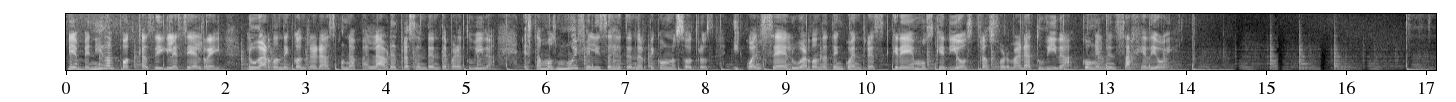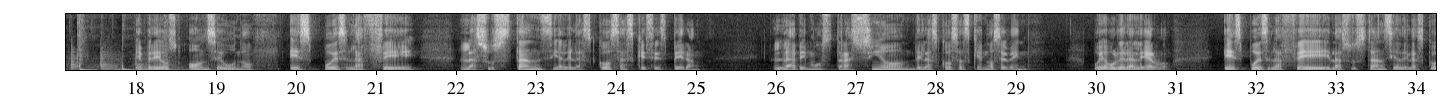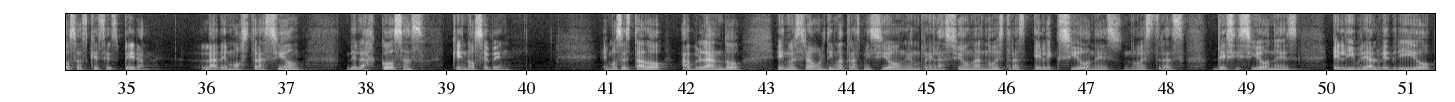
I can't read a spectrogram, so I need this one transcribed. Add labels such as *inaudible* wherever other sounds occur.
Bienvenido al podcast de Iglesia del Rey, lugar donde encontrarás una palabra trascendente para tu vida. Estamos muy felices de tenerte con nosotros y cual sea el lugar donde te encuentres, creemos que Dios transformará tu vida con el mensaje de hoy. Hebreos 11.1 Es pues la fe la sustancia de las cosas que se esperan, la demostración de las cosas que no se ven. Voy a volver a leerlo. Es pues la fe la sustancia de las cosas que se esperan, la demostración de las cosas que no se ven. Hemos estado hablando en nuestra última transmisión en relación a nuestras elecciones, nuestras decisiones, el libre albedrío,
